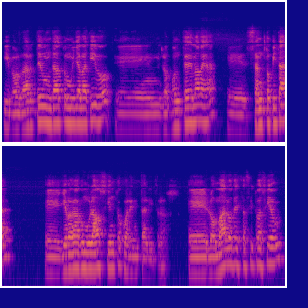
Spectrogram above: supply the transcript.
Y por darte un dato muy llamativo, en los montes de Málaga, el Santo Pital, eh, llevan acumulados 140 litros. lo malo de esta situación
